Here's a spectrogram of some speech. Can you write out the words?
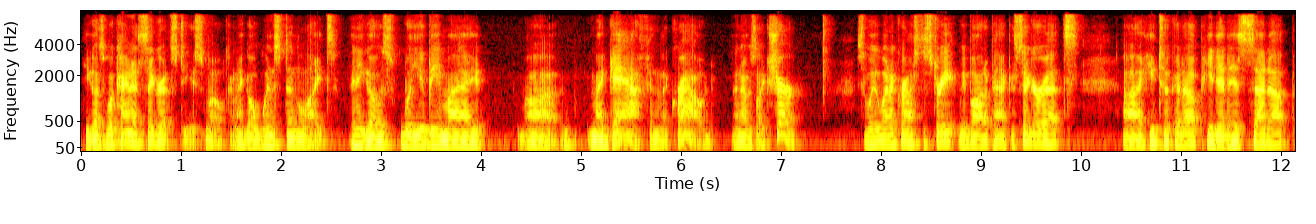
He goes, what kind of cigarettes do you smoke? And I go, Winston Lights. And he goes, will you be my uh, my gaff in the crowd? And I was like, sure. So we went across the street. We bought a pack of cigarettes. Uh, he took it up. He did his setup.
